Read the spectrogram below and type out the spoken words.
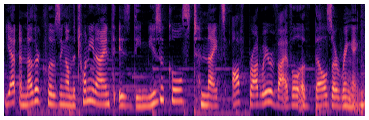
Yet another closing on the 29th is the musical's Tonight's off Broadway revival of Bells Are Ringing.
